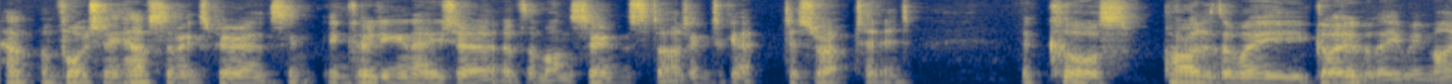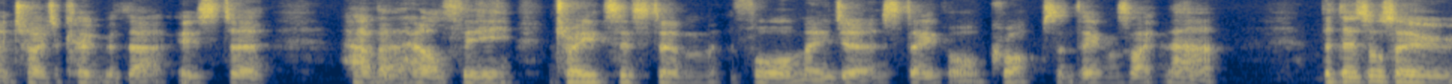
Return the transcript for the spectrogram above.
have, unfortunately have some experience, in, including in Asia, of the monsoons starting to get disrupted. Of course, part of the way globally we might try to cope with that is to have a healthy trade system for major staple crops and things like that. But there's also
